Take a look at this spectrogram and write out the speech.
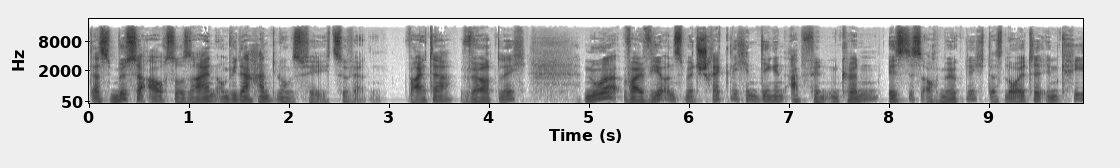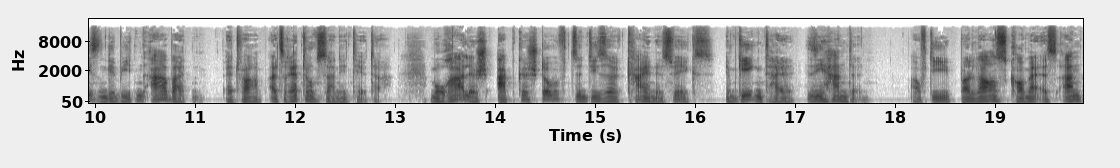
Das müsse auch so sein, um wieder handlungsfähig zu werden. Weiter wörtlich, nur weil wir uns mit schrecklichen Dingen abfinden können, ist es auch möglich, dass Leute in Krisengebieten arbeiten, etwa als Rettungssanitäter. Moralisch abgestumpft sind diese keineswegs. Im Gegenteil, sie handeln. Auf die Balance komme es an.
